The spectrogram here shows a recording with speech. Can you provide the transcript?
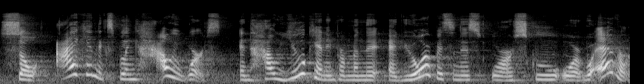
So I can explain how it works and how you can implement it at your business or school or wherever.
